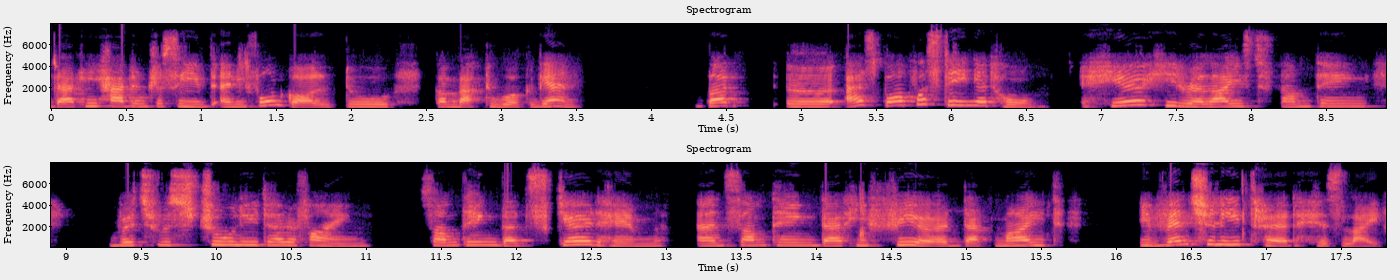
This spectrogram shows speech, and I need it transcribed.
that he hadn't received any phone call to come back to work again. But uh, as Bob was staying at home, here he realized something which was truly terrifying, something that scared him, and something that he feared that might eventually threat his life.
